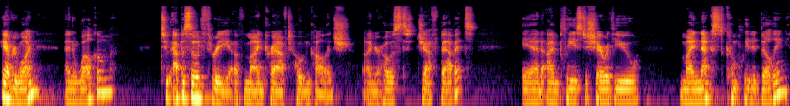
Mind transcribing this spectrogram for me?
Hey everyone, and welcome to episode three of Minecraft Houghton College. I'm your host, Jeff Babbitt, and I'm pleased to share with you my next completed building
